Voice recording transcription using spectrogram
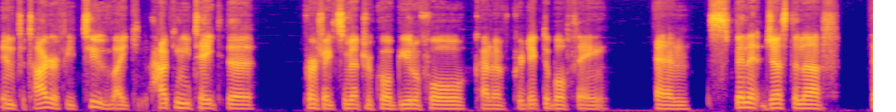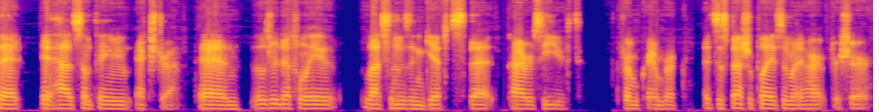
in photography too. Like how can you take the perfect symmetrical, beautiful, kind of predictable thing and spin it just enough that it has something extra. And those are definitely lessons and gifts that I received from Cranbrook. It's a special place in my heart for sure.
